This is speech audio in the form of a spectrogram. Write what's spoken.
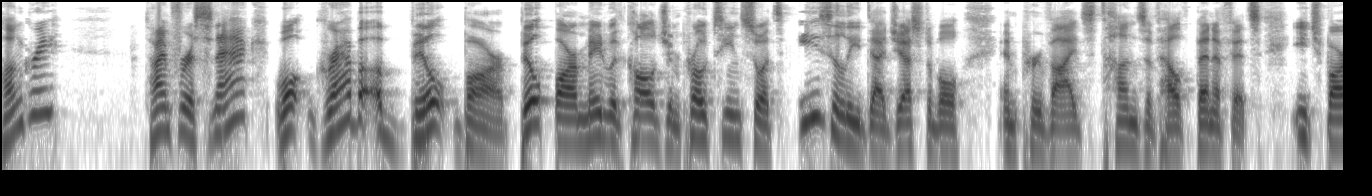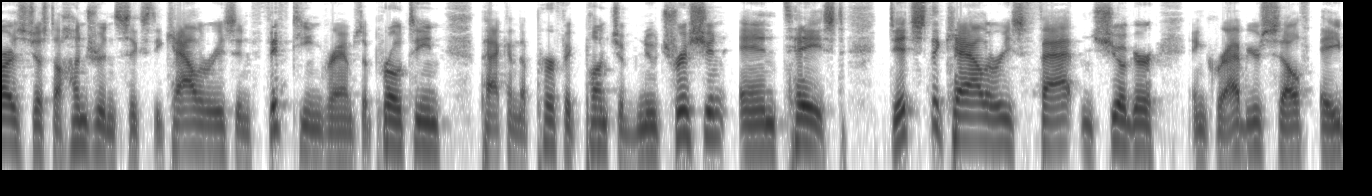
Hungry? Time for a snack? Well, grab a Built Bar. Built Bar made with collagen protein, so it's easily digestible and provides tons of health benefits. Each bar is just 160 calories and 15 grams of protein, packing the perfect punch of nutrition and taste. Ditch the calories, fat, and sugar, and grab yourself a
